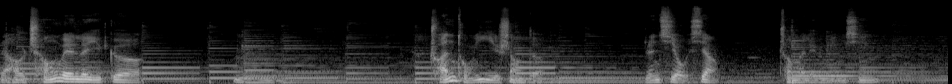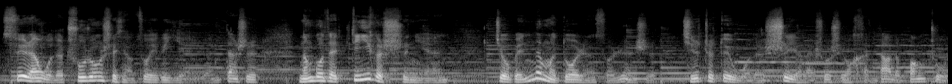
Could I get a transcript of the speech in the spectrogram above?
然后成为了一个，嗯，传统意义上的人气偶像，成为了一个明星。虽然我的初衷是想做一个演员，但是能够在第一个十年就被那么多人所认识，其实这对我的事业来说是有很大的帮助的。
